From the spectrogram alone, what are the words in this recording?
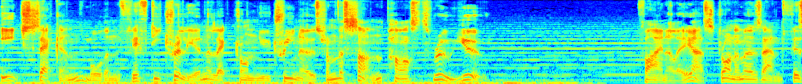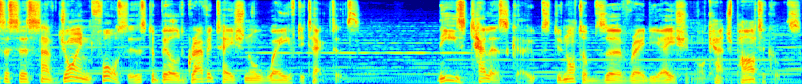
Each second, more than 50 trillion electron neutrinos from the Sun pass through you. Finally, astronomers and physicists have joined forces to build gravitational wave detectors. These telescopes do not observe radiation or catch particles.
